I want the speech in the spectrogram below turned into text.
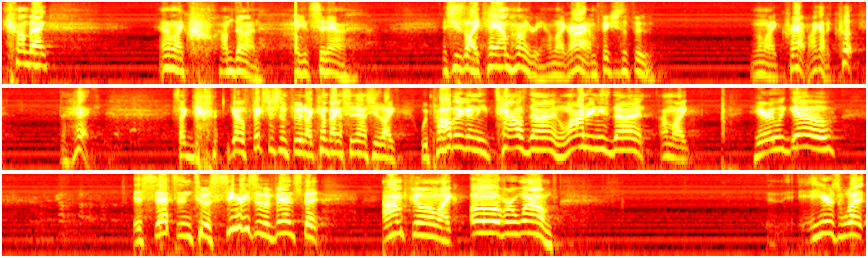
come back. And I'm like, I'm done. I can sit down. And she's like, hey, I'm hungry. I'm like, all right, I'm fixing some food. And I'm like, crap, I got to cook. The heck? So I go fix her some food, and I come back and sit down. She's like, we probably are going to need towels done, and laundry needs done. And I'm like, here we go. It sets into a series of events that I'm feeling like overwhelmed. Here's what,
